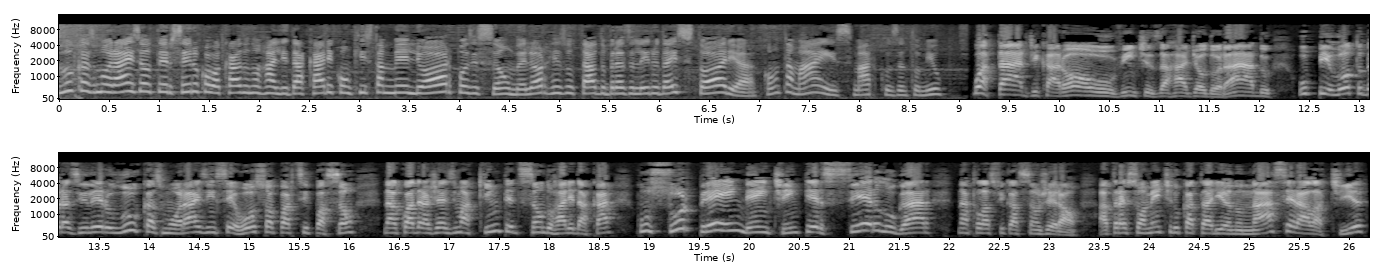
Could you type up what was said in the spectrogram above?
Lucas Moraes é o terceiro colocado no Rally Dakar e conquista a melhor posição, o melhor resultado brasileiro da história. Conta mais, Marcos Antomil. Boa tarde, Carol, ouvintes da Rádio Eldorado. O piloto brasileiro Lucas Moraes encerrou sua participação na 45ª edição do Rally Dakar com surpreendente em terceiro lugar na classificação geral, atrás somente do catariano Nasser Alatia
